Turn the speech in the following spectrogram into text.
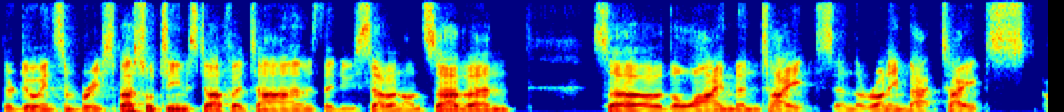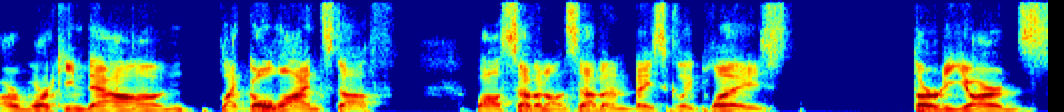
They're doing some brief special team stuff at times. They do seven on seven. So the lineman types and the running back types are working down like goal line stuff, while seven on seven basically plays 30 yards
